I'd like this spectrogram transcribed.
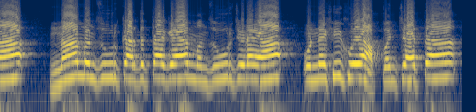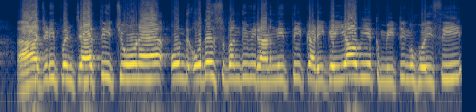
ਆ, ਨਾ ਮਨਜ਼ੂਰ ਕਰ ਦਿੱਤਾ ਗਿਆ। ਮਨਜ਼ੂਰ ਜਿਹੜਾ ਆ, ਉਹ ਨਹੀਂ ਹੋਇਆ। ਪੰਚਾਇਤਾਂ ਆ ਜਿਹੜੀ ਪੰਚਾਇਤੀ ਚੋਣ ਹੈ ਉਹਦੇ ਸੰਬੰਧੀ ਵੀ ਰਣਨੀਤੀ ਘੜੀ ਗਈ ਆ, ਉਹ ਵੀ ਇੱਕ ਮੀਟਿੰਗ ਹੋਈ ਸੀ।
